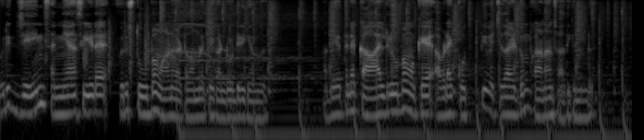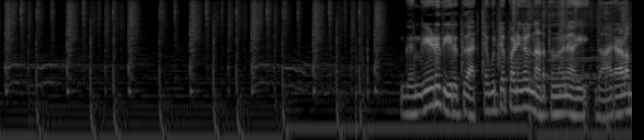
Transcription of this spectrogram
ഒരു ജെയിൻ സന്യാസിയുടെ ഒരു സ്തൂപമാണ് കേട്ടോ നമ്മളിപ്പോൾ കണ്ടുകൊണ്ടിരിക്കുന്നത്. അദ്ദേഹത്തിന്റെ കാൽരൂപമൊക്കെ അവിടെ കൊത്തി വെച്ചതായിട്ടും കാണാൻ സാധിക്കുന്നുണ്ട്. ഗംഗയുടെ തീരത്ത് അറ്റകുറ്റപ്പണികൾ നടത്തുന്നതിനായി ധാരാളം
